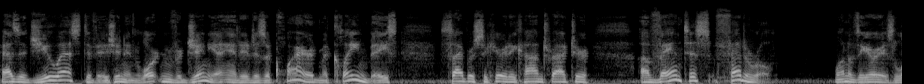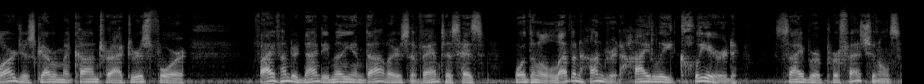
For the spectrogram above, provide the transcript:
has its U.S. division in Lorton, Virginia, and it has acquired McLean based cybersecurity contractor Avantus Federal, one of the area's largest government contractors for $590 million. Avantus has more than 1,100 highly cleared cyber professionals.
